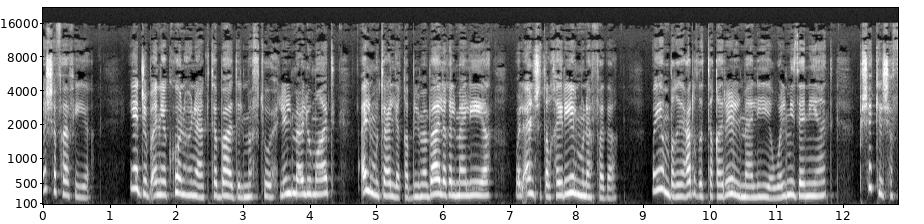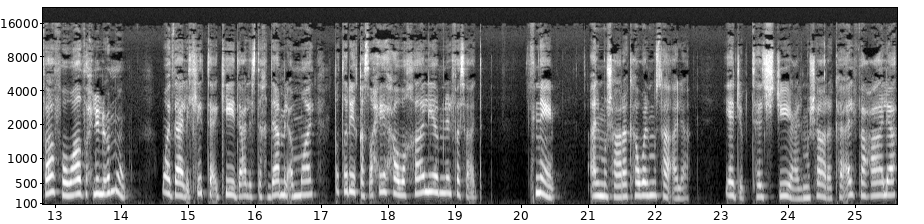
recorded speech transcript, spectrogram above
الشفافية يجب أن يكون هناك تبادل مفتوح للمعلومات المتعلقة بالمبالغ المالية والأنشطة الخيرية المنفذة وينبغي عرض التقارير المالية والميزانيات بشكل شفاف وواضح للعموم وذلك للتأكيد على استخدام الأموال بطريقة صحيحة وخالية من الفساد. اثنين المشاركة والمساءلة يجب تشجيع المشاركة الفعالة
